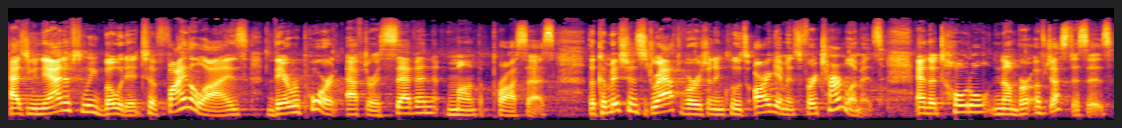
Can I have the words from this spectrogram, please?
has unanimously voted to finalize their report after a seven month process. The commission's draft version includes arguments for term limits and the total number of justices.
